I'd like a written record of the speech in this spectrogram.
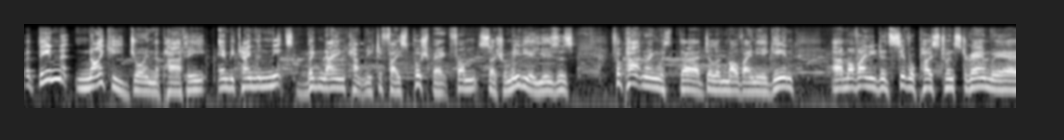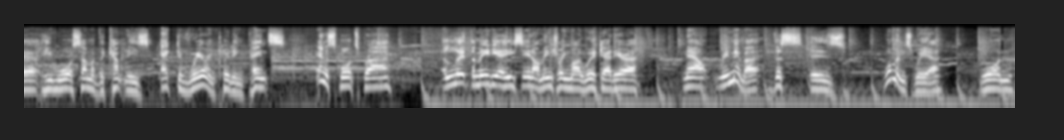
But then Nike joined the party and became the next big name company to face pushback from social media users for partnering with uh, Dylan Mulvaney again. Uh, Mulvaney did several posts to Instagram where he wore some of the company's active wear, including pants and a sports bra. Alert the media, he said, I'm entering my workout era now, remember, this is women's wear worn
